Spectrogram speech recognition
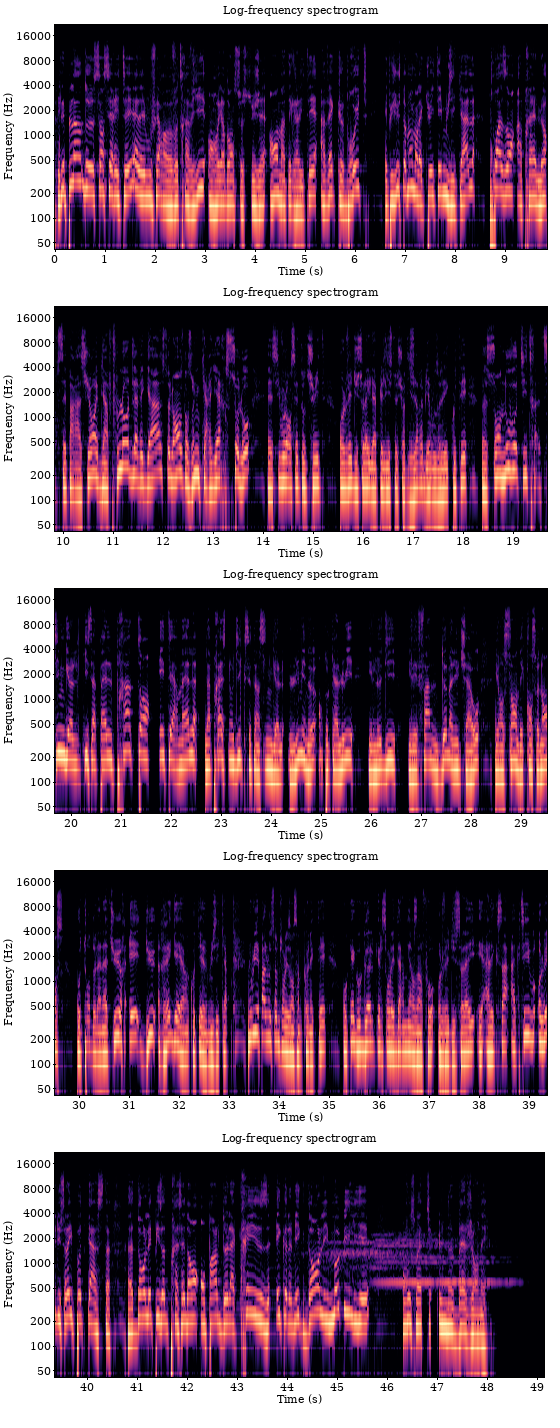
Il est plein de sincérité. Allez vous faire euh, votre avis en regardant ce sujet en intégralité avec Brut. Et puis justement dans l'actualité musicale, trois ans après leur séparation, eh bien Flo de la Vega se lance dans une carrière solo. Et si vous lancez tout de suite au lever du soleil la playlist sur Deezer, eh bien vous allez écouter euh, son nouveau titre single qui s'appelle Printemps éternel. La presse nous dit que c'est un single lumineux. En tout cas, lui, il le dit, il est fan de Manu Chao et on sent des consonances autour de la nature et du reggae, hein, côté euh, musique. N'oubliez pas, nous sommes sur les enceintes connectées. Ok Google, quelles sont les dernières infos au lever du soleil? Et Alexa active au lever du soleil podcast. Euh, Dans l'épisode précédent, on parle de la crise économique dans l'immobilier. On vous souhaite une belle journée.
